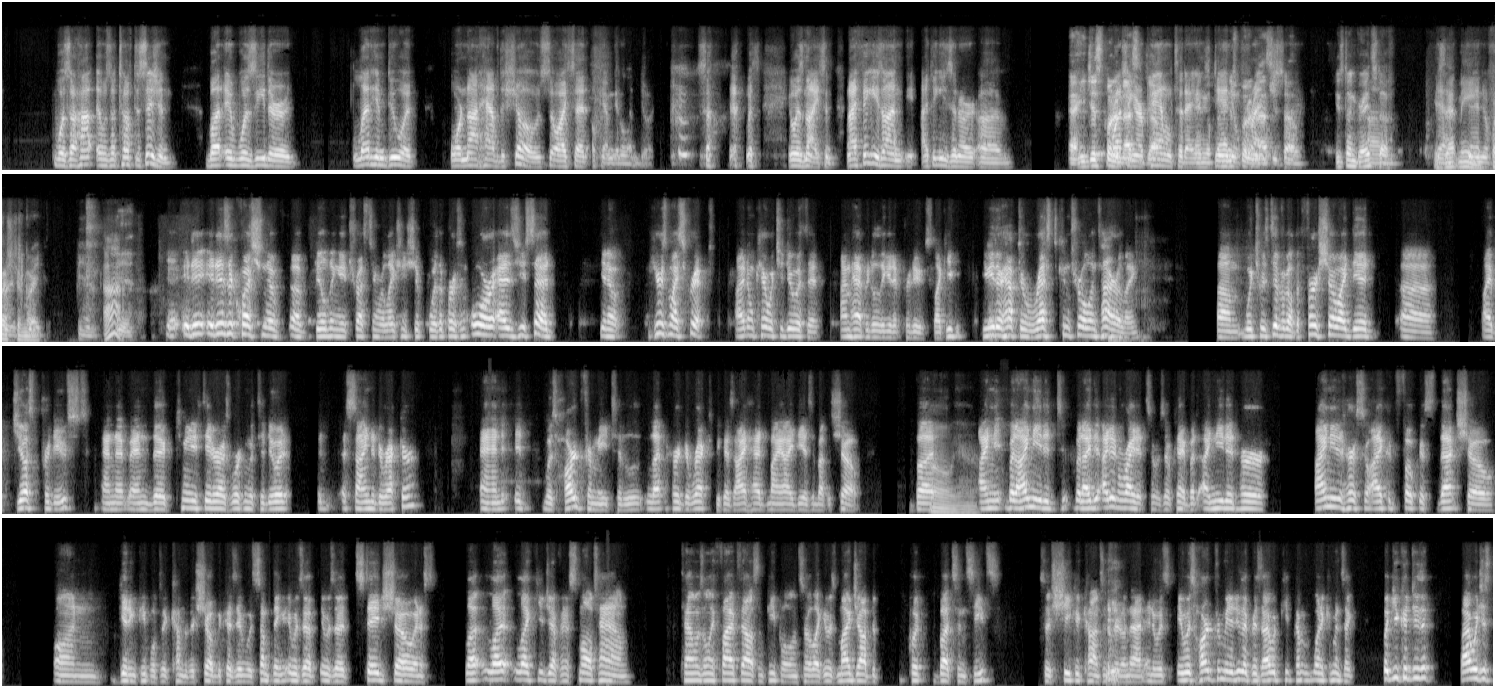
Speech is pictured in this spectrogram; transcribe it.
was a it was a tough decision, but it was either let him do it or not have the shows. So I said, okay, I'm going to let him do it. so it was it was nice, and, and I think he's on. I think he's in our. Uh, yeah, he just put watching our panel today. Daniel, Daniel French. So he's done great stuff. Um, Is yeah, that me? Daniel Question French, mark. Yeah. Ah. Yeah. It, it is a question of, of building a trusting relationship with a person, or as you said, you know, here's my script. I don't care what you do with it. I'm happy to get it produced. Like you, you either have to wrest control entirely, um, which was difficult. The first show I did, uh, I just produced, and the, and the community theater I was working with to do it assigned a director, and it was hard for me to let her direct because I had my ideas about the show. But oh, yeah. I need, but I needed, to, but I, I didn't write it, so it was okay. But I needed her, I needed her so I could focus that show on getting people to come to the show because it was something it was a it was a stage show and like like you jeff in a small town town was only 5000 people and so like it was my job to put butts in seats so she could concentrate on that. And it was it was hard for me to do that because i would keep coming when it come in and say, but you could do that. I would just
